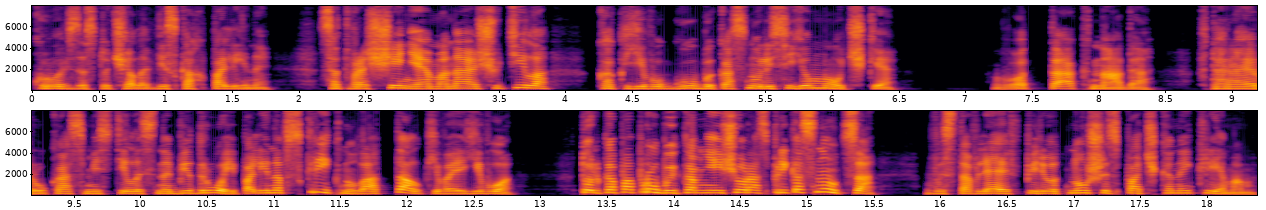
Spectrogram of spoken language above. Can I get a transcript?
Кровь застучала в висках Полины. С отвращением она ощутила, как его губы коснулись ее мочки. «Вот так надо!» Вторая рука сместилась на бедро, и Полина вскрикнула, отталкивая его. «Только попробуй ко мне еще раз прикоснуться!» выставляя вперед нож, испачканный кремом.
